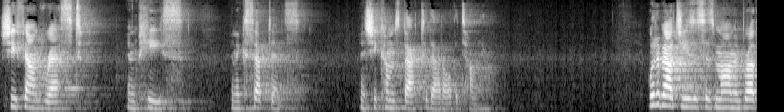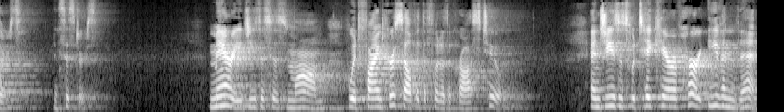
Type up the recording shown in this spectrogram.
she found rest and peace and acceptance. And she comes back to that all the time. What about Jesus' mom and brothers and sisters? Mary, Jesus' mom, would find herself at the foot of the cross too. And Jesus would take care of her even then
